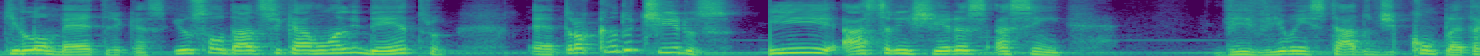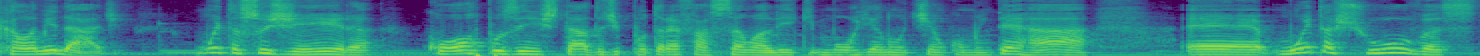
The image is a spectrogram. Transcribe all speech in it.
quilométricas, e os soldados ficavam ali dentro, é, trocando tiros. E as trincheiras, assim, viviam em estado de completa calamidade. Muita sujeira, corpos em estado de putrefação ali que morriam não tinham como enterrar, é, muitas chuvas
